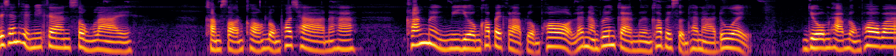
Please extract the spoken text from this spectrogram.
ดิฉันเห็นมีการส่งลน์คำสอนของหลวงพ่อชานะคะ ครั้งหนึ่งมีโยมเข้าไปกราบหลวงพ่อ และนำเรื่องการเมืองเข้าไปสนทนาด้วย โยมถามหลวงพ่อว่า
